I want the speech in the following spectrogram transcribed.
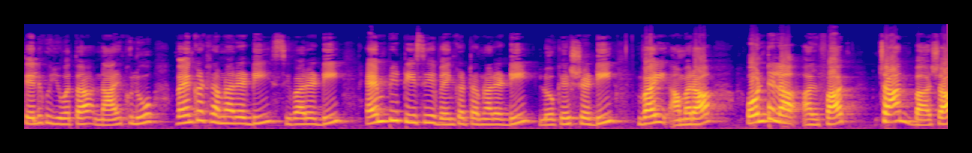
తెలుగు యువత నాయకులు వెంకటరమణారెడ్డి శివారెడ్డి ఎంపీటీసీ వెంకటరమణారెడ్డి లోకేష్ రెడ్డి వై అమర ఒంటెల అల్ఫాత్ చాంద్ బాషా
